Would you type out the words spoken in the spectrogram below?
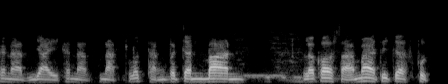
ขนาดใหญ่ขนาดหนักรถถังประจันบาน แล้วก็สามารถที่จะฝึก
